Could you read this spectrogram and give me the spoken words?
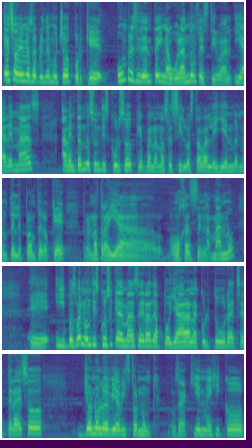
Eso a mí me sorprendió mucho porque un presidente inaugurando un festival y además aventándose un discurso que, bueno, no sé si lo estaba leyendo en un teleprompter o qué, pero no traía hojas en la mano. Eh, y pues bueno, un discurso que además era de apoyar a la cultura, etcétera. Eso yo no lo había visto nunca. O sea, aquí en México,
